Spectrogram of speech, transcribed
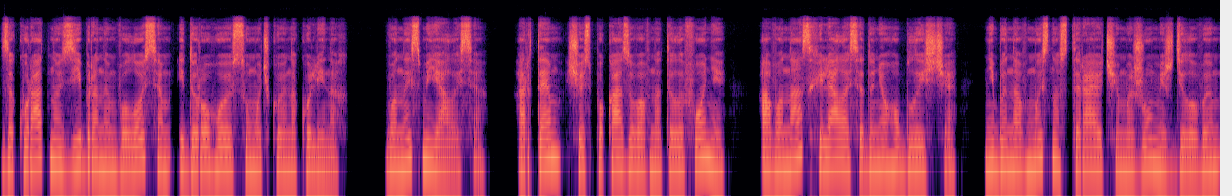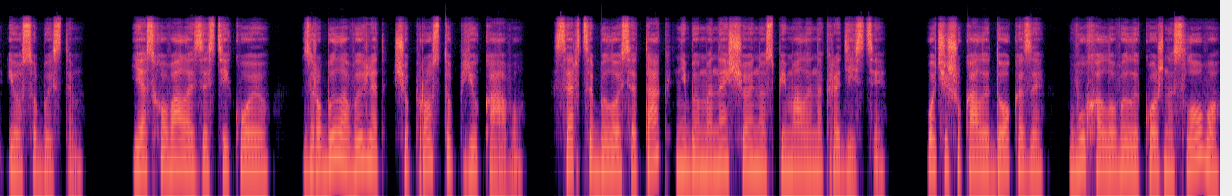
з акуратно зібраним волоссям і дорогою сумочкою на колінах. Вони сміялися. Артем щось показував на телефоні, а вона схилялася до нього ближче, ніби навмисно стираючи межу між діловим і особистим. Я сховалась за стійкою, зробила вигляд, що просто п'ю каву. Серце билося так, ніби мене щойно спіймали на крадісці. Очі шукали докази, вуха ловили кожне слово,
